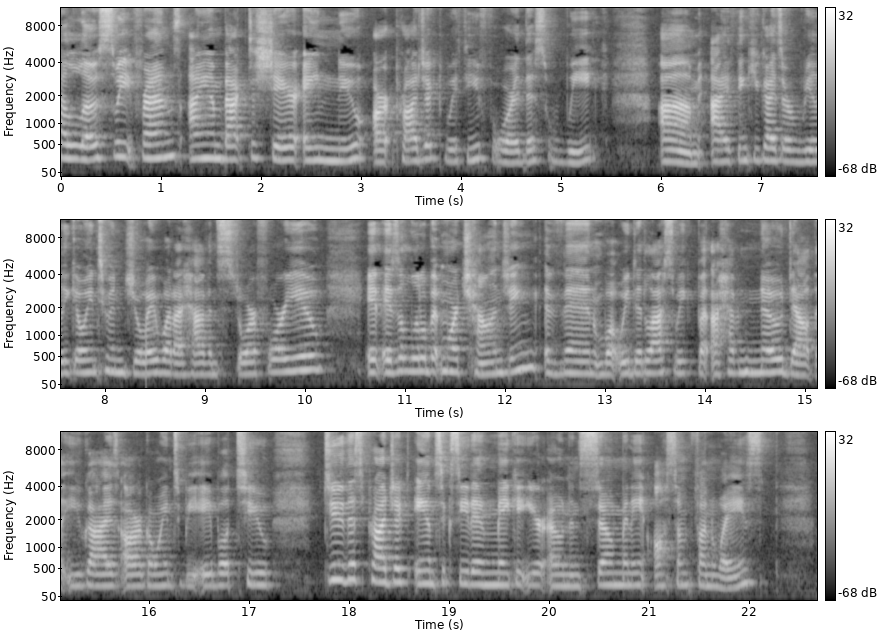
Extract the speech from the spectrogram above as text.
Hello, sweet friends. I am back to share a new art project with you for this week. Um, I think you guys are really going to enjoy what I have in store for you. It is a little bit more challenging than what we did last week, but I have no doubt that you guys are going to be able to do this project and succeed and make it your own in so many awesome fun ways.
